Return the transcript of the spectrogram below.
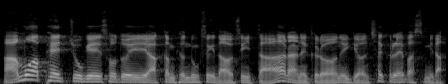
암호화폐 쪽에서도 이 약간 변동성이 나올 수 있다라는 그런 의견 체크를 해봤습니다.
